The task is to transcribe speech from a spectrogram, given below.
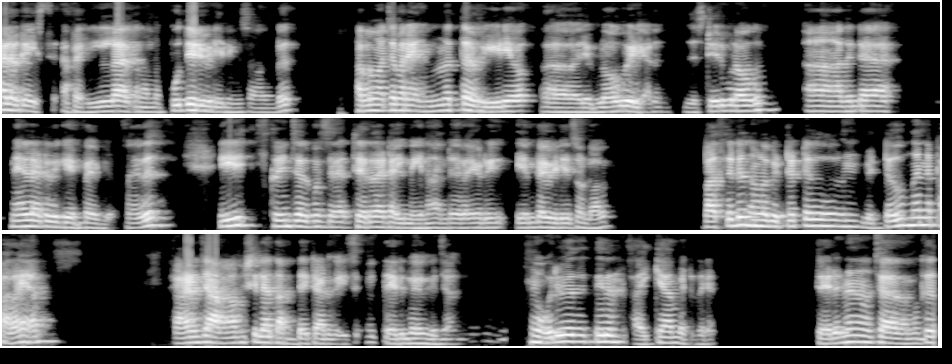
ഹലോ ഗൈസ് അപ്പൊ എല്ലാവർക്കും നമ്മൾ പുതിയൊരു വീഡിയോയിലേക്ക് സ്വാഗതമുണ്ട്. അപ്പൊ മച്ചാൻ പറയാം ഇന്നത്തെ വീഡിയോ ഒരു ബ്ലോഗ് വീഡിയോ ആണ്. ജസ്റ്റ് ഒരു ബ്ലോഗും അതിന്റെ മേലായിട്ട് ഒരു ഗെയിം പ്ലേ വീഡിയോ അതായത് ഈ സ്ക്രീൻ ചിലപ്പോൾ ചെറുതായിട്ട് ചെയ്യുന്ന അതിന്റെ ഒരു ഗെയിം പ്ലേ വീഡിയോസ് ഉണ്ടാവും. ബസ്സിട്ട് നമ്മൾ വിട്ടിട്ട് വിട്ടതെന്ന് തന്നെ പറയാം. കാരണം വെച്ചാൽ ആവശ്യമില്ലാത്ത അപ്ഡേറ്റ് ആണ് ഗൈസ്. തരുന്നതെന്ന് വെച്ചാൽ ഒരു വിധത്തിലും സഹിക്കാൻ പറ്റുന്നില്ല തരുന്നതെന്ന് വെച്ചാൽ നമുക്ക്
